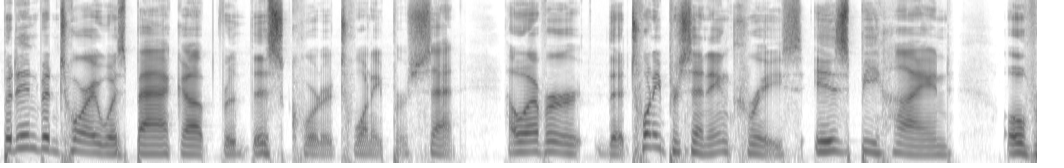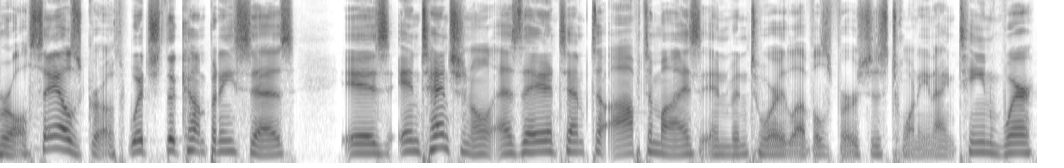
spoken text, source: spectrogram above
but inventory was back up for this quarter 20%. However, the 20% increase is behind overall sales growth, which the company says is intentional as they attempt to optimize inventory levels versus 2019, where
